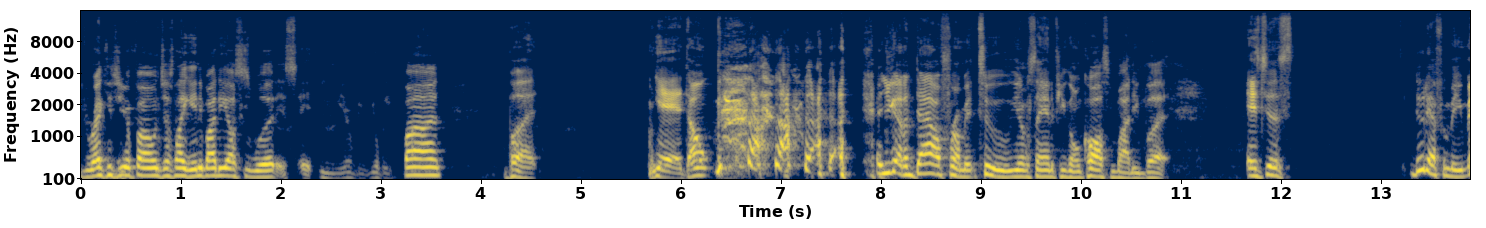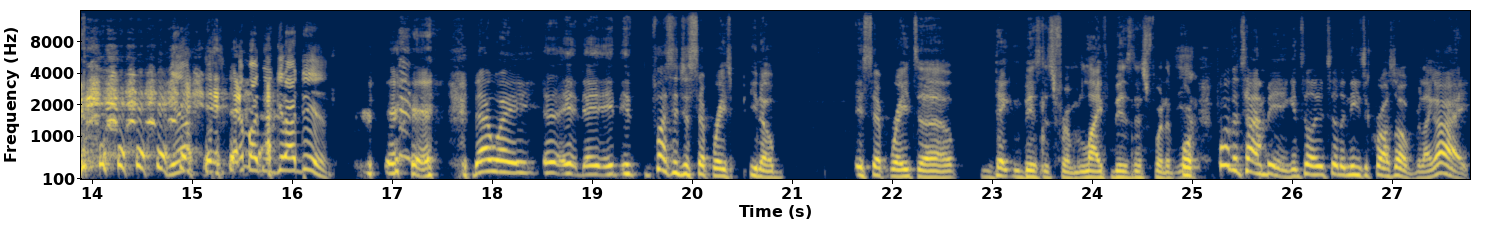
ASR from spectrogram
directly to your phone just like anybody else's would. It's it, you'll be you'll be fine. But yeah, don't and you got to dial from it too. You know what I'm saying? If you're gonna call somebody, but it's just do that for me, man. Yeah, that might be a good idea. that way, it, it, it, it plus it just separates. You know, it separates uh dating business from life business for the for, Yeah. for the time being until until it needs to cross over. Like, all right,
